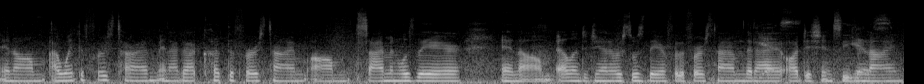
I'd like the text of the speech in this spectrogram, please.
And um, I went the first time, and I got cut the first time. Um, Simon was there, and Ellen DeGeneres was there for the first time that yes. I auditioned season yes. nine,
